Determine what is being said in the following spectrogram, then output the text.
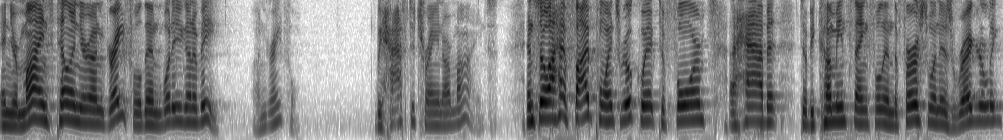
and your mind's telling you're ungrateful, then what are you going to be? Ungrateful. We have to train our minds. And so I have five points, real quick, to form a habit to becoming thankful. And the first one is regularly,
